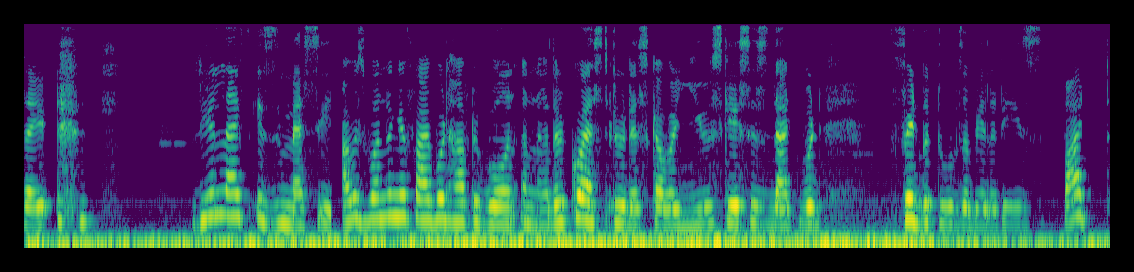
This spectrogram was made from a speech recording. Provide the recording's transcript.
Right? Real life is messy. I was wondering if I would have to go on another quest to discover use cases that would fit the tool's abilities, but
